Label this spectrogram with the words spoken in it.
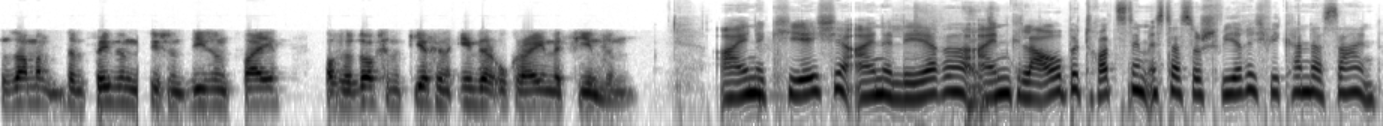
zusammen den Frieden zwischen diesen zwei orthodoxen Kirchen in der Ukraine finden. Eine Kirche, eine Lehre, ein Glaube, trotzdem ist das so schwierig. Wie kann das sein?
